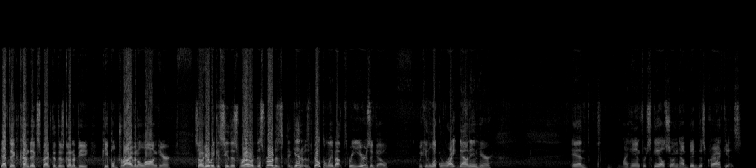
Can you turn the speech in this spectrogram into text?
you have to come to expect that there's going to be people driving along here. So here we can see this road. This road is, again, it was built only about three years ago. We can look right down in here. And my hand for scale showing how big this crack is.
